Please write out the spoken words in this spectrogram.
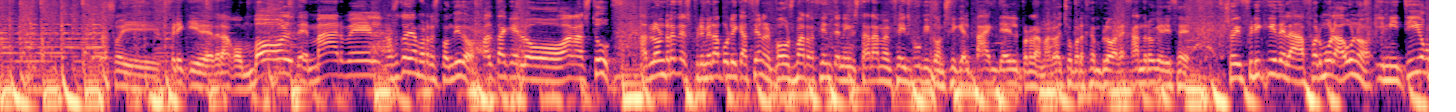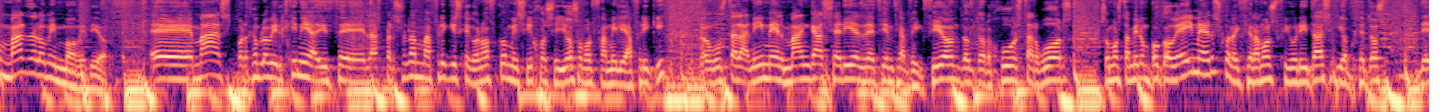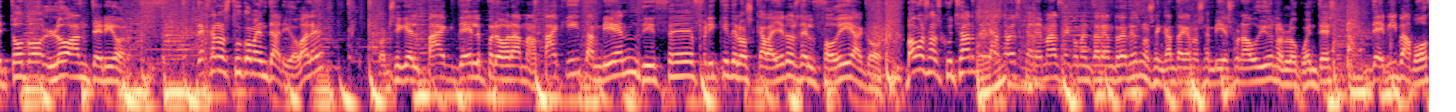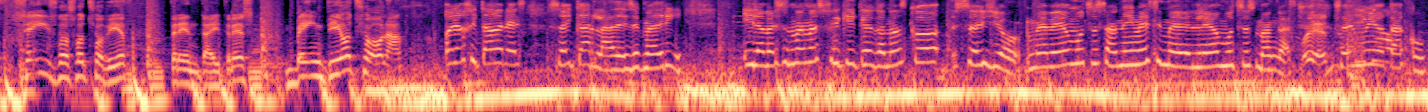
Soy friki de Dragon Ball, de Marvel. Nosotros ya hemos respondido. Falta que lo hagas tú. Hazlo en redes. Primera publicación, el post más reciente en Instagram, en Facebook y consigue el pack del programa. Lo ha hecho, por ejemplo, Alejandro que dice: Soy friki de la Fórmula 1 y mi tío más de lo mismo, mi tío. Eh, más, por ejemplo, Virginia dice: Las personas más frikis que conozco, mis hijos y yo somos familia friki. Nos gusta el anime, el manga, series de ciencia ficción, Doctor Who, Star Wars. Somos también un poco gamers, coleccionamos figuritas y objetos de todo lo anterior. Déjanos tu comentario, ¿vale? consigue el pack del programa. Paki también dice friki de los caballeros del Zodíaco. Vamos a escucharte, ya sabes que además de comentar en redes, nos encanta que nos envíes un audio y nos lo cuentes de viva voz. 628 10 33 28. Hola. Hola agitadores, soy Carla desde Madrid y la persona más friki que conozco soy yo. Me veo muchos animes y me leo muchos mangas. Muy bien. Soy muy otaku.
